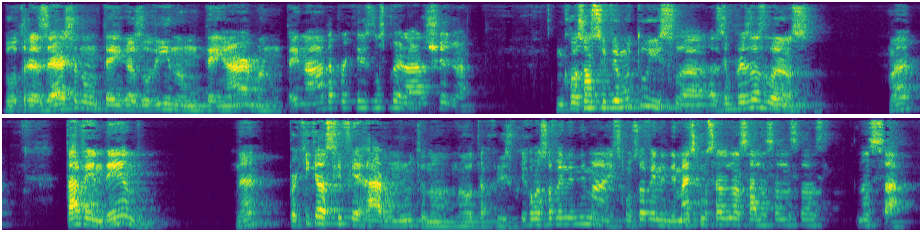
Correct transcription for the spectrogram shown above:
do outro exército, não tem gasolina, não tem arma, não tem nada, porque eles não esperaram chegar. Em construção civil é muito isso, as empresas lançam, né? Tá vendendo, né? Por que, que elas se ferraram muito na, na outra crise? Porque começou a vender demais, começou a vender demais, começaram a lançar, lançar, lançar, lançar.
